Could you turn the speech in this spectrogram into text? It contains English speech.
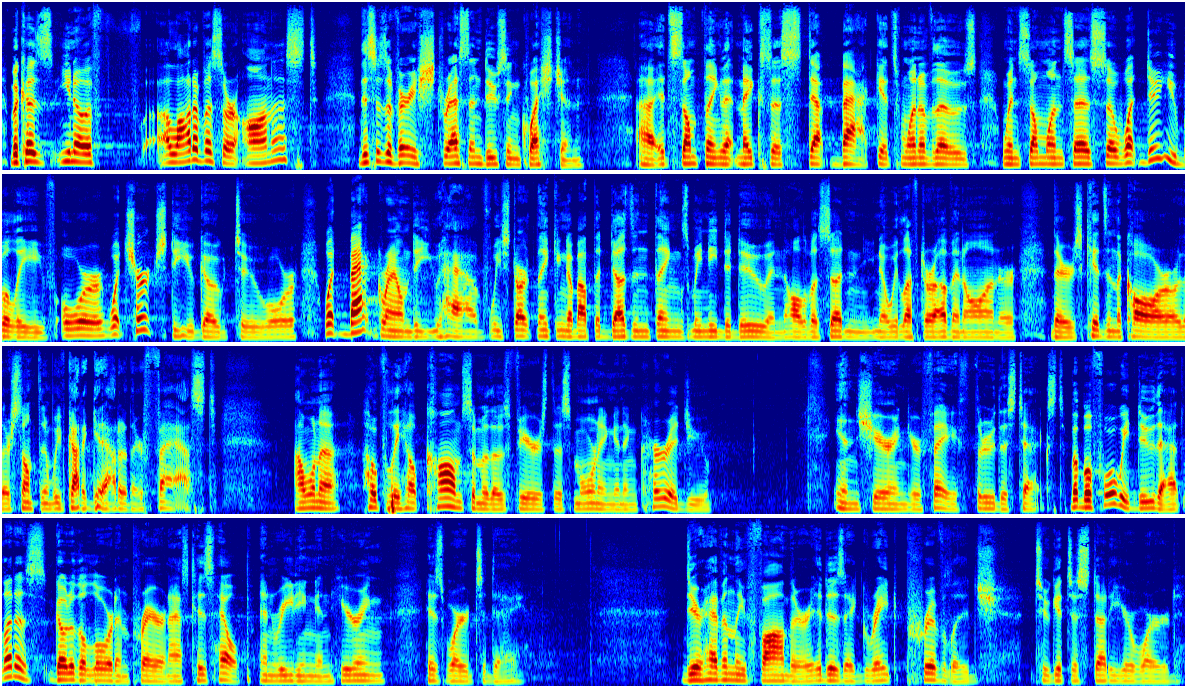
Because, you know, if a lot of us are honest, this is a very stress inducing question. Uh, it's something that makes us step back. It's one of those when someone says, So, what do you believe? Or, what church do you go to? Or, what background do you have? We start thinking about the dozen things we need to do, and all of a sudden, you know, we left our oven on, or there's kids in the car, or there's something we've got to get out of there fast. I want to hopefully help calm some of those fears this morning and encourage you in sharing your faith through this text. But before we do that, let us go to the Lord in prayer and ask His help in reading and hearing His word today. Dear Heavenly Father, it is a great privilege to get to study your word.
